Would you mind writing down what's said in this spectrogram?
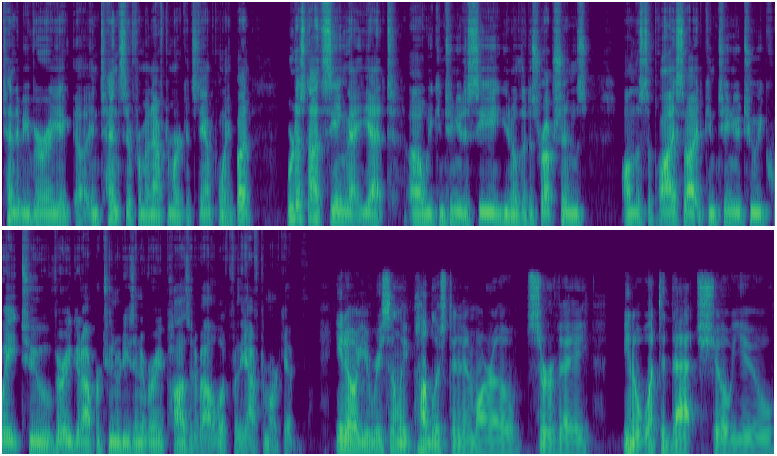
tend to be very uh, intensive from an aftermarket standpoint. But we're just not seeing that yet. Uh, we continue to see, you know, the disruptions on the supply side continue to equate to very good opportunities and a very positive outlook for the aftermarket. You know, you recently published an MRO survey. You know, what did that show you?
